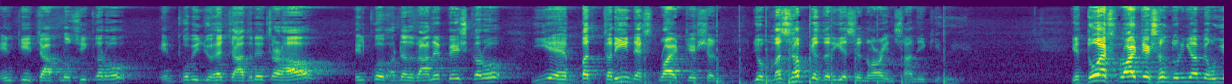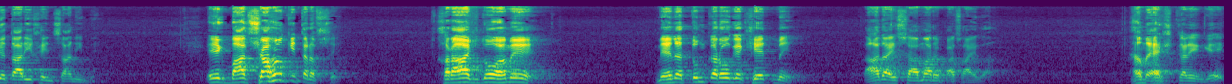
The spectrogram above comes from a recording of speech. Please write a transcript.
इनकी चापलोसी करो, इनको भी जो है चादरें चढ़ाओ, इनको नजराने पेश करो। ये है बदतरीन एक्सप्लाइटेशन जो मज़हब के ज़रिए से नौ इंसानी की हुई है। ये दो एक्सप्लाइटेशन दुनिया में हुई है, तारीख इंसानी में। एक बादशाहों की तरफ़ से, खराज दो हमें, मेहनत तुम करोगे खेत में आधा हिस्सा हमारे पास आएगा। हम ऐश करेंगे,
